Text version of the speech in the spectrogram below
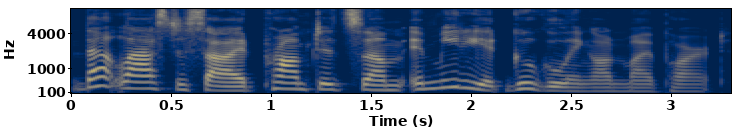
That last aside prompted some immediate Googling on my part.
